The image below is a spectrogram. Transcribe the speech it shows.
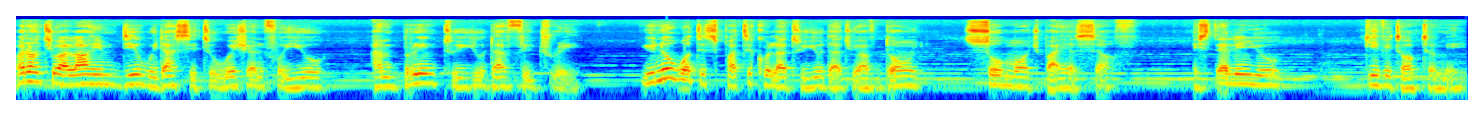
Why don't you allow Him deal with that situation for you and bring to you that victory? You know what is particular to you that you have done so much by yourself. It's telling you, give it up to me.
